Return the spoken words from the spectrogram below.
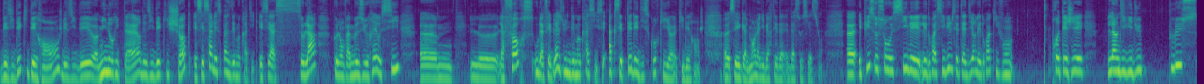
des idées qui dérangent, des idées minoritaires, des idées qui choquent, et c'est ça l'espace démocratique. Et c'est cela que l'on va mesurer aussi la force ou la faiblesse d'une démocratie. C'est accepter des discours qui, dérangent. c'est également la liberté d'association. et puis ce sont aussi les droits civils, c'est-à-dire les droits qui vont protéger l'individu plus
